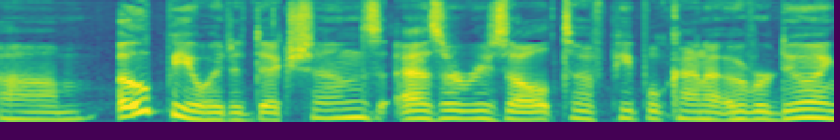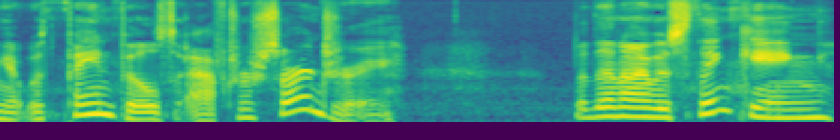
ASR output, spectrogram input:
um, opioid addictions as a result of people kind of overdoing it with pain pills after surgery. But then I was thinking,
